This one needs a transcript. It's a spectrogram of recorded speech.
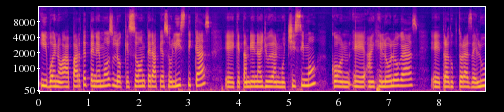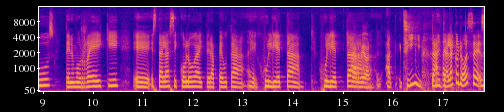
Y bueno, aparte tenemos lo que son terapias holísticas, eh, que también ayudan muchísimo con eh, angelólogas, eh, traductoras de luz, tenemos Reiki, eh, está la psicóloga y terapeuta Julieta. Julieta. Carreón. ah, sí, ta- ya la conoces.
